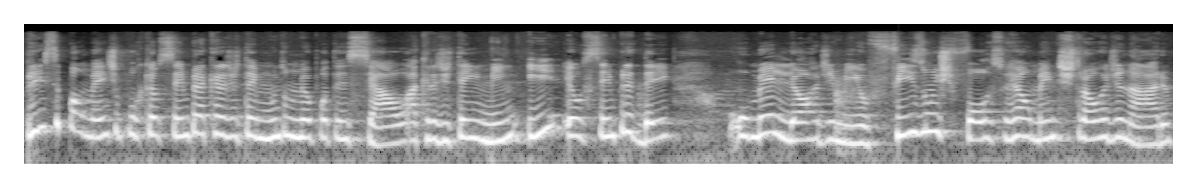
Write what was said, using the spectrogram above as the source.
principalmente porque eu sempre acreditei muito no meu potencial, acreditei em mim e eu sempre dei o melhor de mim. Eu fiz um esforço realmente extraordinário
